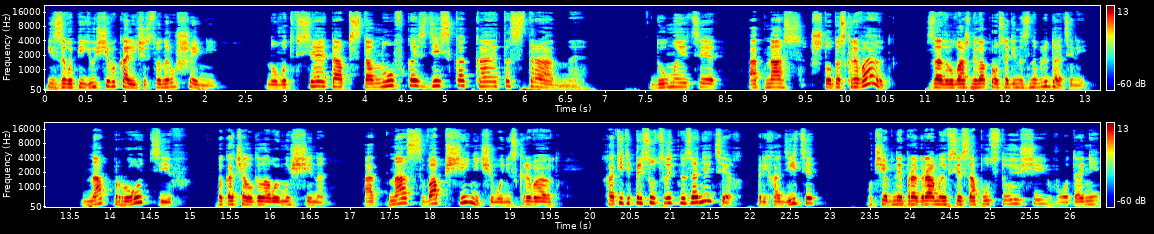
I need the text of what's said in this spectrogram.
из-за вопиющего количества нарушений. Но вот вся эта обстановка здесь какая-то странная. Думаете, от нас что-то скрывают? Задал важный вопрос один из наблюдателей. Напротив, покачал головой мужчина, от нас вообще ничего не скрывают. Хотите присутствовать на занятиях? Приходите. Учебные программы все сопутствующие, вот они.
